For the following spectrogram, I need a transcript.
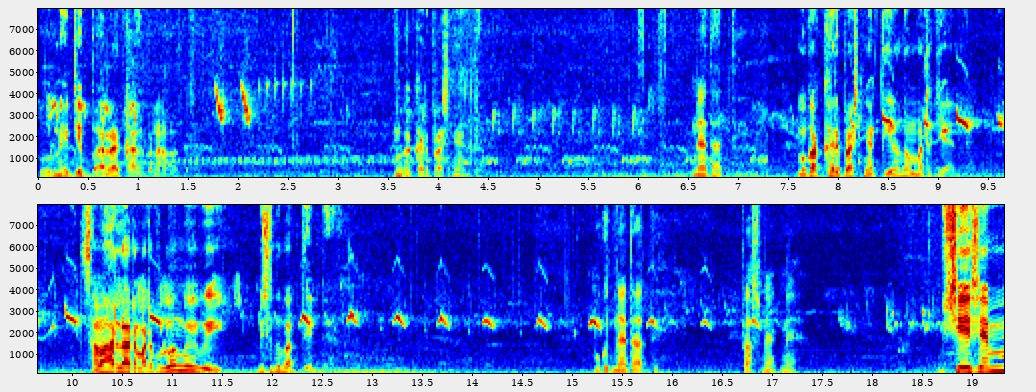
පූර්ණ හිටිය බර කල්පනාවක. මොකක් හරි ප්‍රශ්නයක්ද? නෑ තාත්තේ. මොකක් හරි ප්‍රශ්නයක් තියෙනවා නම් මට කියන්න. සමහරලාට මට පුළුවන් වෙයි විසඳුමක් දෙන්න. මුකුත් නෑ තාත්තේ. ප්‍රශ්නයක් නෑ. විශේෂයෙන්ම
